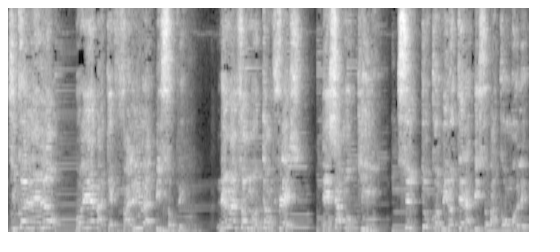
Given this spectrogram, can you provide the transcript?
siko lelo boyeba ke fali ya biso mpe ndenge azo monte en flèche deja mokili surtout communauté na biso bacongolais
